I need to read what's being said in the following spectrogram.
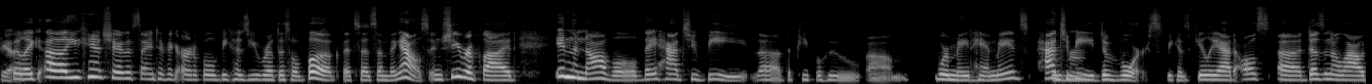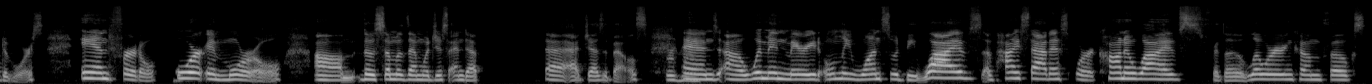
Yeah. They're like, uh, you can't share the scientific article because you wrote this whole book that says something else. And she replied, in the novel, they had to be uh, the people who um, were made handmaids had mm-hmm. to be divorced because Gilead also uh, doesn't allow divorce and fertile or immoral. Um, though some of them would just end up uh, at Jezebel's. Mm-hmm. And uh, women married only once would be wives of high status or Econowives for the lower income folks.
